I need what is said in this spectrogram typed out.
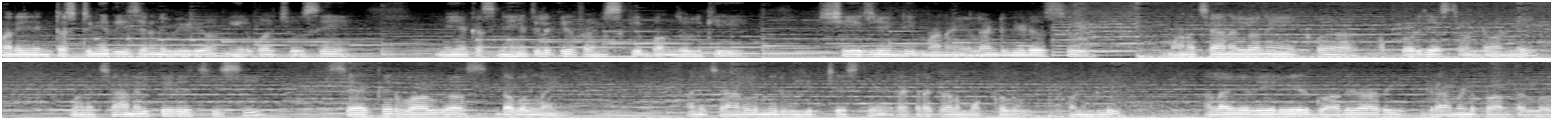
మరి ఇంట్రెస్టింగ్గా తీసానండి వీడియో. మీరు కూడా చూసి మీ యొక్క స్నేహితులకి ఫ్రెండ్స్కి బంధువులకి షేర్ చేయండి. మనం ఇలాంటి వీడియోస్ మన ఛానల్లోనే ఎక్కువ అప్లోడ్ చేస్తూ ఉంటామండి. మన ఛానల్ పేరు వచ్చేసి శేఖర్ వాల్గాస్ డబల్ నైన్. అనే ఛానల్ మీరు విజిట్ చేస్తే రకరకాల మొక్కలు పండ్లు అలాగే వేరు వేరు గోదావరి గ్రామీణ ప్రాంతాల్లో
